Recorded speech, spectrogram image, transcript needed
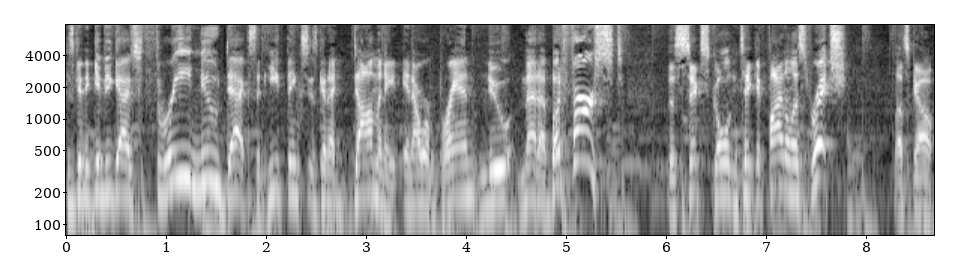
is going to give you guys three new decks that he thinks is going to dominate in our brand new meta. But first, the six golden ticket finalists. Rich, let's go.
